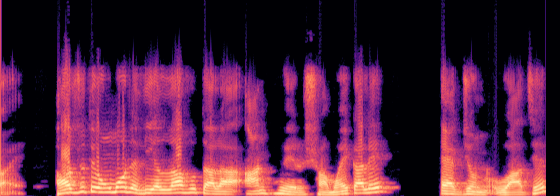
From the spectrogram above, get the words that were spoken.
নয়। হজরতে ওমর রদি আল্লাহ তালা আনহুয়ের সময়কালে একজন ওয়াজের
